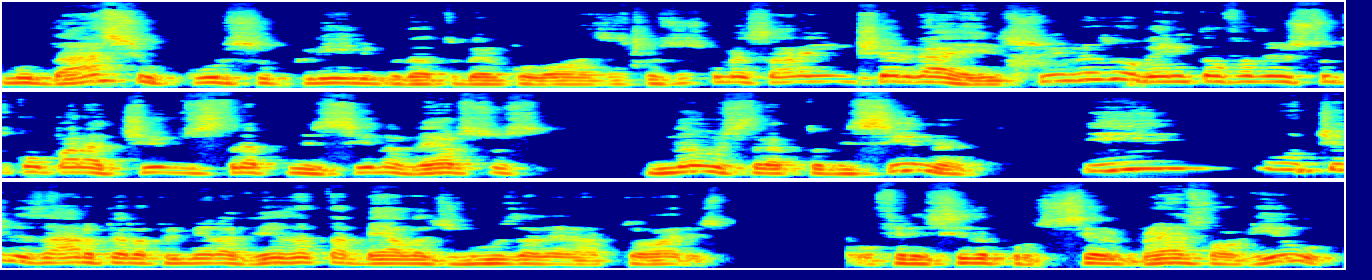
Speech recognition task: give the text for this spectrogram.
mudasse o curso clínico da tuberculose. As pessoas começaram a enxergar isso e resolveram então fazer um estudo comparativo de streptomicina versus não streptomicina e utilizaram pela primeira vez a tabela de números aleatórios oferecida por Sir Bradford Hill,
